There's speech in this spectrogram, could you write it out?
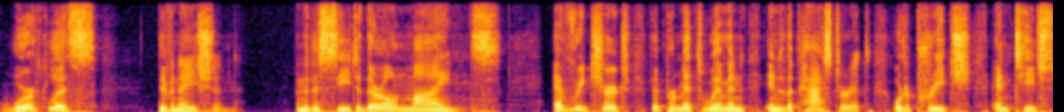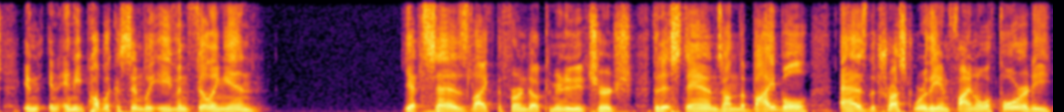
worthless divination, and the deceit of their own minds. Every church that permits women into the pastorate or to preach and teach in, in any public assembly, even filling in, yet says, like the Ferndale Community Church, that it stands on the Bible as the trustworthy and final authority,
